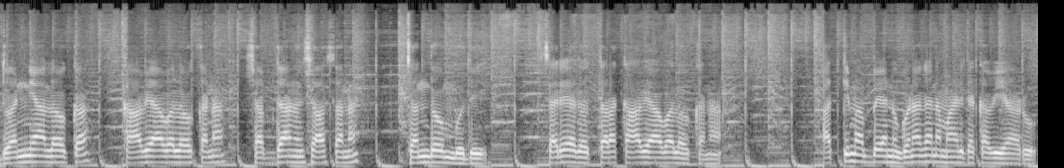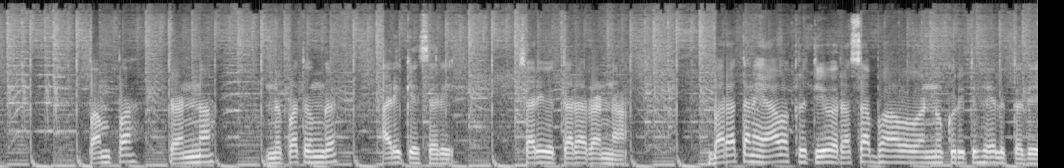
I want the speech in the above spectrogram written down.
ಧ್ವನ್ಯಾಲೋಕ, ಕಾವ್ಯಾವಲೋಕನ, ಶಬ್ದಾನುಶಾಸನ ಚಂದೋಂಬುದಿ ಸರಿಯಾದ ಉತ್ತರ ಕಾವ್ಯಾವಲೋಕನ. ಅತ್ತಿಮಬ್ಬೆಯನ್ನು ಗುಣಗಾನ ಮಾಡಿದ ಕವಿ ಯಾರು? ಪಂಪ ರಣ್ಣ ನೃಪತುಂಗ ಅರಿಕೇಸರಿ ಸರಿ ಉತ್ತರ ರಣ್ಣ ಭರತನ ಯಾವ ಕೃತಿಯು ರಸಭಾವವನ್ನು ಕುರಿತು ಹೇಳುತ್ತದೆ?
